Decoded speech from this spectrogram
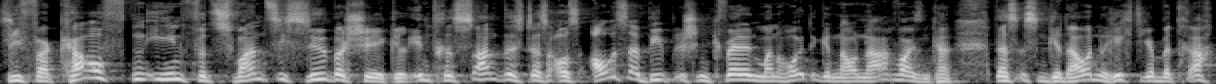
Sie verkauften ihn für 20 Silberschäkel. Interessant ist, dass aus außerbiblischen Quellen man heute genau nachweisen kann, das ist ein genau ein richtiger Betrag.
